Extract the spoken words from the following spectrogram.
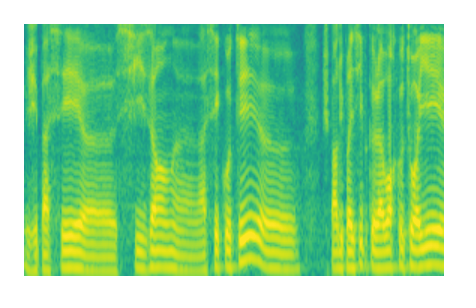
j'ai passé euh, six ans euh, à ses côtés. Euh, je pars du principe que l'avoir côtoyé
